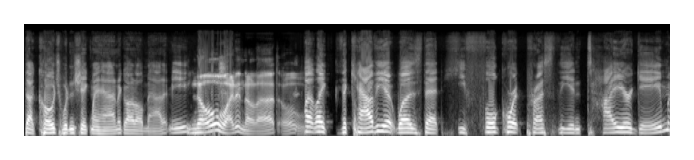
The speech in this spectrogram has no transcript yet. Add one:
the coach wouldn't shake my hand and got all mad at me. No, I didn't know that. Oh. But like the caveat was that he full court pressed the entire game.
